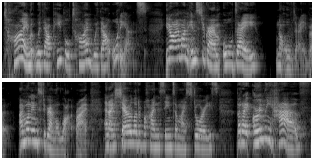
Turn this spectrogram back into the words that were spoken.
time with our people, time with our audience. You know, I'm on Instagram all day not all day, but I'm on Instagram a lot, right? And I share a lot of behind the scenes on my stories, but I only have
